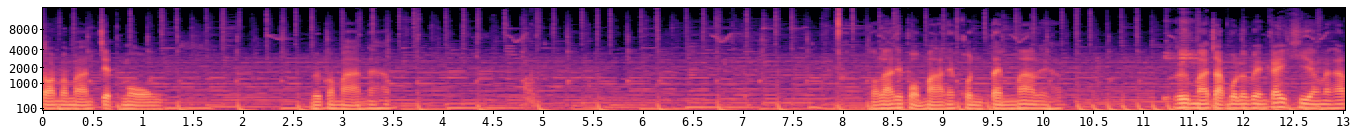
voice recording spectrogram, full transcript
ตอนประมาณ 7 โมง โดยประมาณนะครับตอนแรกที่ผมมาเนี่ยคนเต็มมากเลยครับ คือมาจากบริเวณใกล้เคียงนะครับ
